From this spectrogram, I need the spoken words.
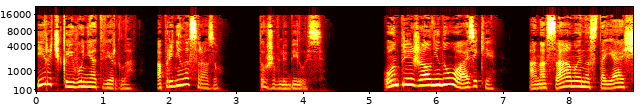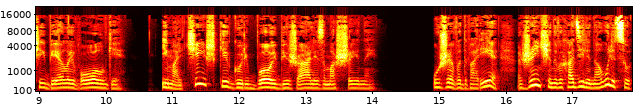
Ирочка его не отвергла, а приняла сразу. Тоже влюбилась. Он приезжал не на УАЗике, а на самой настоящей белой «Волге», и мальчишки гурьбой бежали за машиной. Уже во дворе женщины выходили на улицу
